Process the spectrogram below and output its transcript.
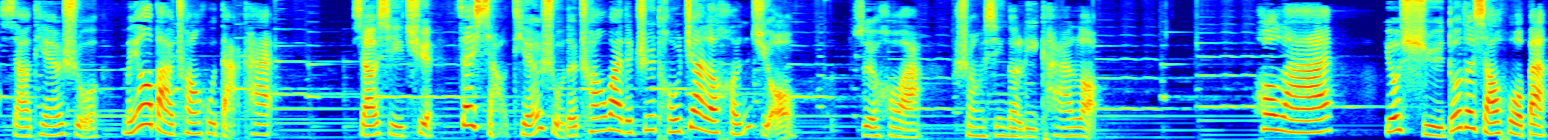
小田鼠没有把窗户打开。小喜鹊在小田鼠的窗外的枝头站了很久，最后啊，伤心的离开了。后来。有许多的小伙伴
